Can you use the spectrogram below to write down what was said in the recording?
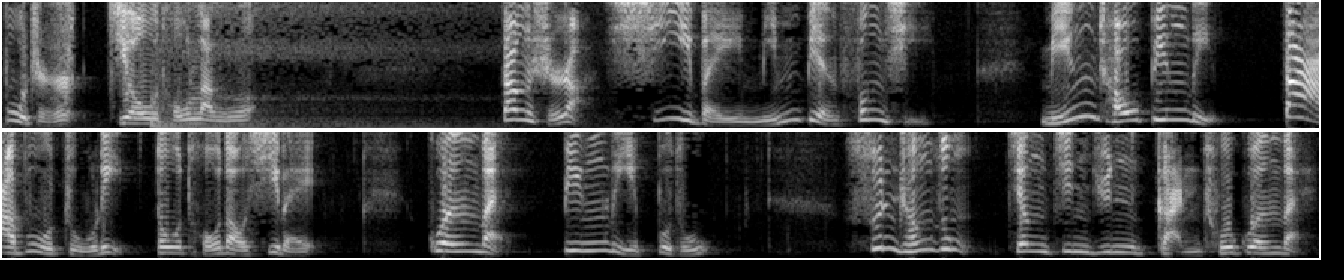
不止、焦头烂额。当时啊，西北民变风起，明朝兵力大部主力都投到西北，关外兵力不足。孙承宗将金军赶出关外，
